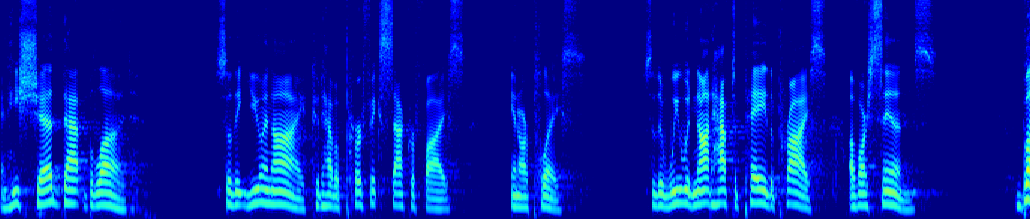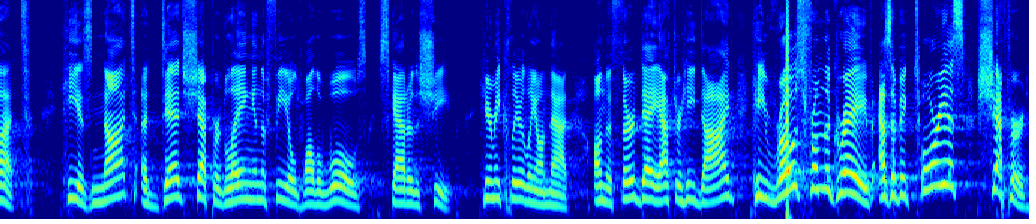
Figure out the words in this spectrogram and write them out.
And he shed that blood so that you and I could have a perfect sacrifice in our place, so that we would not have to pay the price of our sins. But he is not a dead shepherd laying in the field while the wolves scatter the sheep. Hear me clearly on that. On the third day after he died, he rose from the grave as a victorious shepherd,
